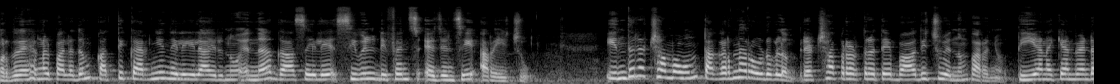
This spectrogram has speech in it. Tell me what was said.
മൃതദേഹങ്ങൾ പലതും കത്തിക്കരഞ്ഞ നിലയിലായിരുന്നു എന്ന് ഗാസയിലെ സിവിൽ ഡിഫൻസ് ഏജൻസി അറിയിച്ചു. ഇന്ധനക്ഷാമവും തകർന്ന റോഡുകളും രക്ഷാപ്രവർത്തനത്തെ ബാധിച്ചുവെന്നും പറഞ്ഞു. തീയണയ്ക്കാൻ വേണ്ട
